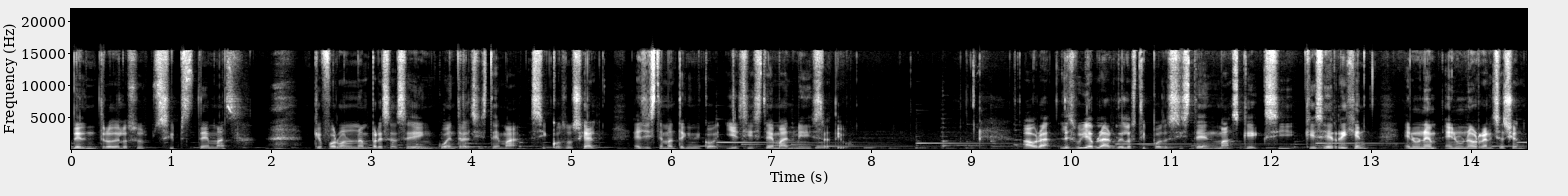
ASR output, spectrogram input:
dentro de los subsistemas que forman una empresa se encuentra el sistema psicosocial, el sistema técnico y el sistema administrativo. Ahora, les voy a hablar de los tipos de sistemas que, que se rigen en una, en una organización.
